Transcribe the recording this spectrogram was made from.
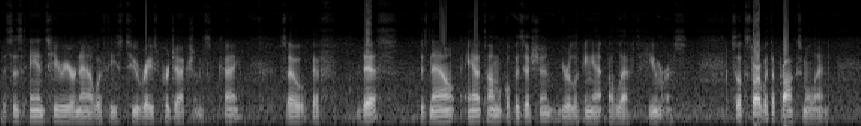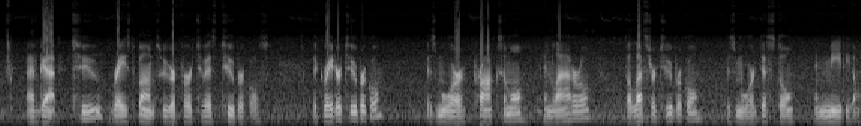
This is anterior now with these two raised projections, okay? So if this is now anatomical position, you're looking at a left humerus. So let's start with the proximal end. I've got two raised bumps we refer to as tubercles. The greater tubercle is more proximal and lateral. The lesser tubercle is more distal and medial.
